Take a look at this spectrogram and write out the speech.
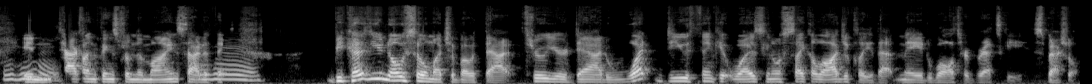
mm-hmm. in tackling things from the mind side mm-hmm. of things mm-hmm because you know so much about that through your dad what do you think it was you know psychologically that made walter gretzky special?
